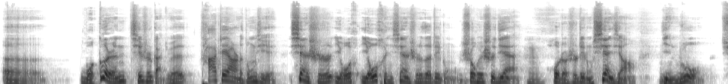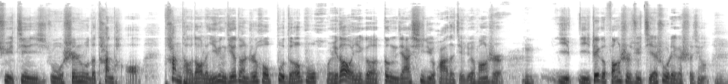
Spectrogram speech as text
呃。我个人其实感觉他这样的东西，现实有有很现实的这种社会事件，嗯，或者是这种现象引入，去进入深入的探讨，探讨到了一定阶段之后，不得不回到一个更加戏剧化的解决方式，嗯，以以这个方式去结束这个事情，嗯，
